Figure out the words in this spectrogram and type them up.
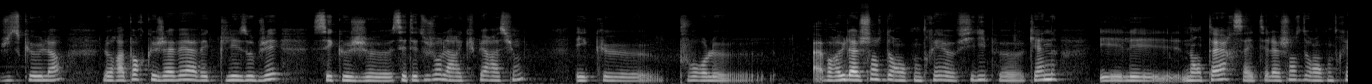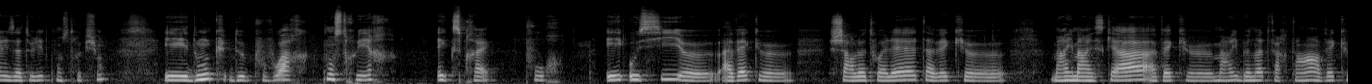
Jusque-là, le rapport que j'avais avec les objets, c'est que je, c'était toujours la récupération et que pour le, avoir eu la chance de rencontrer euh, Philippe euh, Ken et les Nanterre, ça a été la chance de rencontrer les ateliers de construction et donc de pouvoir construire exprès pour et aussi euh, avec Charlotte Ouellette, avec Marie Maresca, avec Marie Benoît de Fertin, avec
